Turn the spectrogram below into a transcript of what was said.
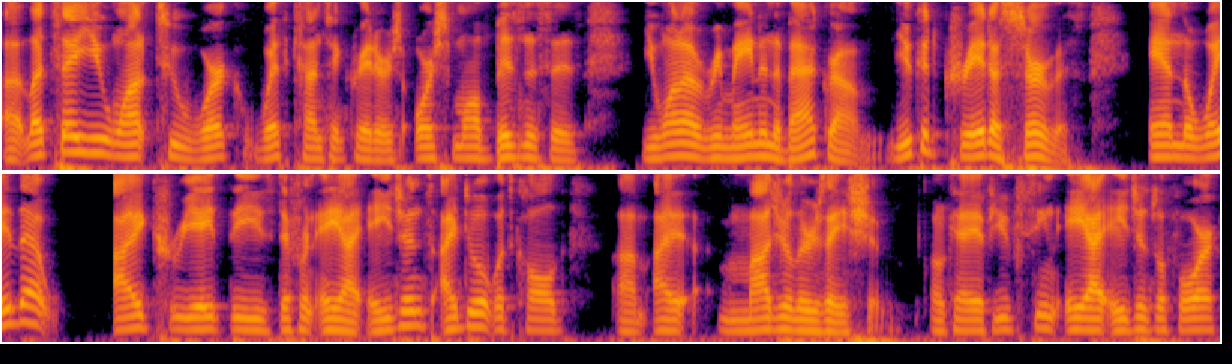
Uh, let's say you want to work with content creators or small businesses. You want to remain in the background. You could create a service. And the way that I create these different AI agents, I do it what's called um, I modularization. Okay, if you've seen AI agents before,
